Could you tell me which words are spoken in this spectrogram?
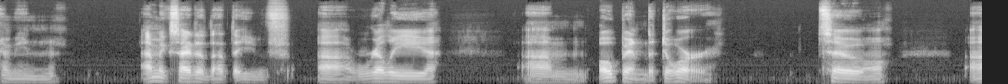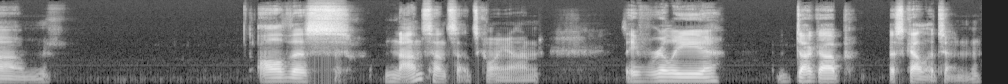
I mean, I'm excited that they've uh, really um, opened the door to um, all this nonsense that's going on. They've really dug up a skeleton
